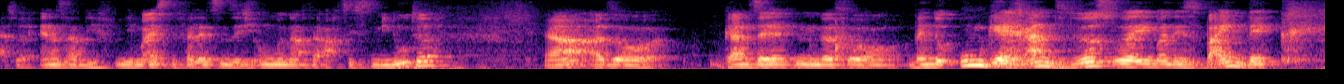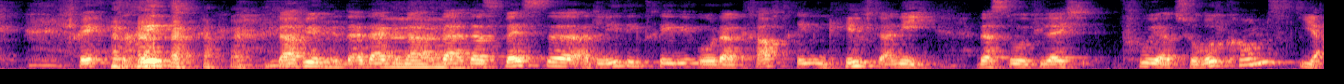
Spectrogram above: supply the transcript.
also ernsthaft, die, die meisten verletzen sich irgendwo nach der 80. Minute. Ja, also ganz selten, dass so, wenn du umgerannt wirst oder jemand das Bein weg, wegtritt, dafür, da, da, da, das beste Athletiktraining oder Krafttraining hilft da nicht. Dass du vielleicht früher zurückkommst. Ja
